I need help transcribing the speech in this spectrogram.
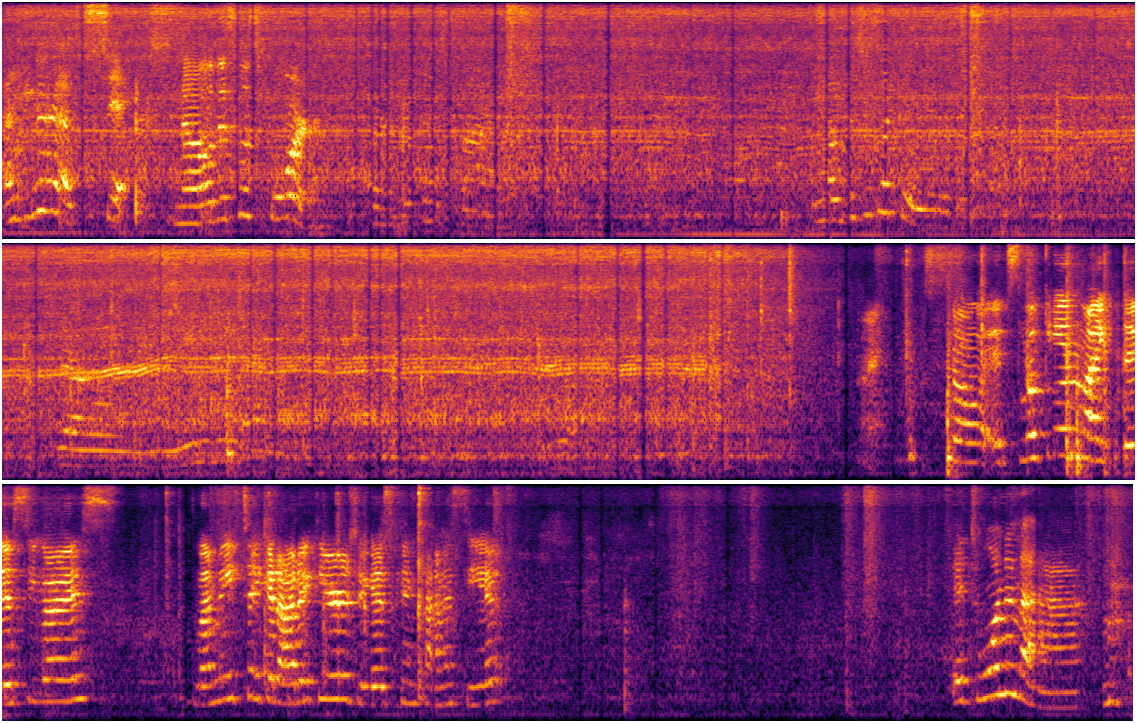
I think I have six. No, this was four. But I think that's five. No, this is like a little bit more. So maybe Alright, so it's looking like this, you guys. Let me take it out of here so you guys can kind of see it. it's one and a half.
